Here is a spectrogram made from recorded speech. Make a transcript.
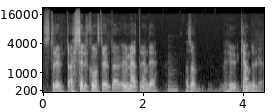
strutar, silikonstrutar, hur mäter den det? Mm. Alltså, hur kan du det?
